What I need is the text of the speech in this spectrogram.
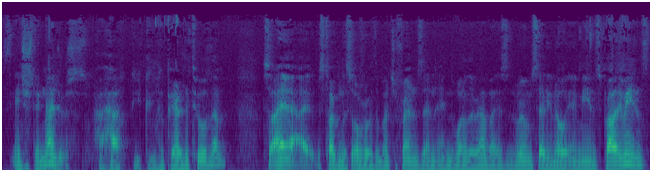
It's interesting measures. How you can compare the two of them. So I, I was talking this over with a bunch of friends, and, and one of the rabbis in the room said, you know, it means probably means,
